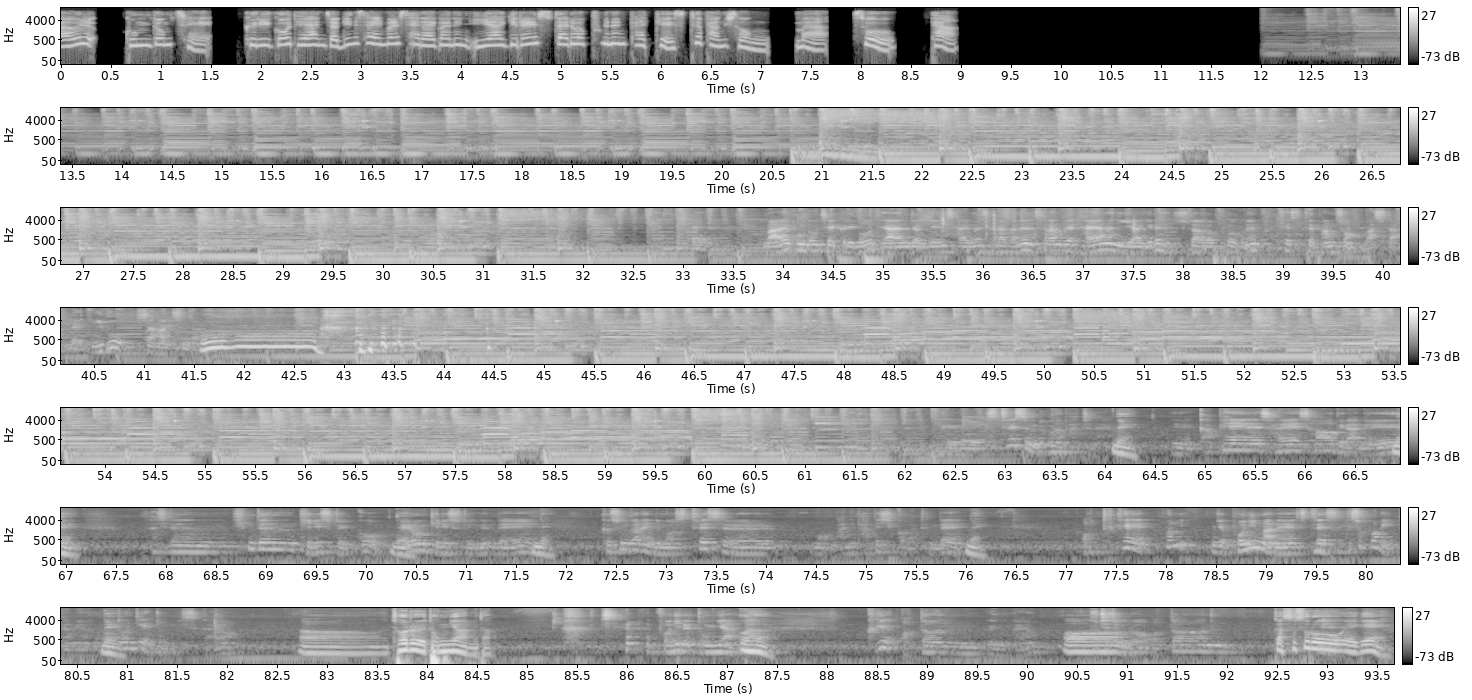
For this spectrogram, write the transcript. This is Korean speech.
마을, 공동체, 그리고 대안적인 삶을 살아가는 이야기를 수다로 푸는 팟캐스트 방송 마, 소, 다. 마을 공동체 그리고 대안적인 삶을 살아가는 사람들의 다양한 이야기를 수다로 프로그램 팟캐스트 방송 마수다 네 2부 시작하겠습니다. 네. 예, 카페 사회 사업이라는 네. 사실은 힘든 길일 수도 있고 네. 외로운 길일 수도 있는데 네. 그 순간에 이제 뭐 스트레스를 뭐 많이 받으실 것 같은데 네. 어떻게 본인 이제 본인만의 스트레스 해소법이 있다면 네. 어떤 게 좀 있을까요? 어, 저를 독려합니다. 본인을 독려한다. 어, 그게 어떤 의미인가요? 어, 구체적으로 어떤 그러니까 스스로에게 네.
